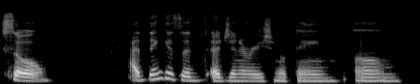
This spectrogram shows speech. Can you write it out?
So i think it's a, a generational thing. Um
